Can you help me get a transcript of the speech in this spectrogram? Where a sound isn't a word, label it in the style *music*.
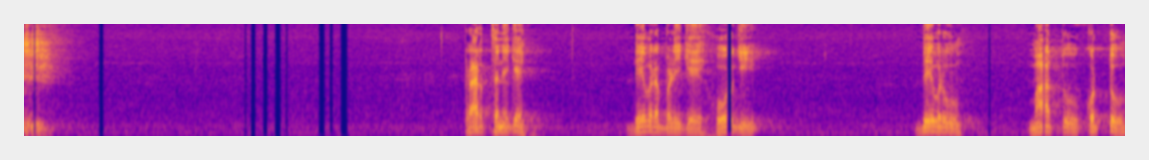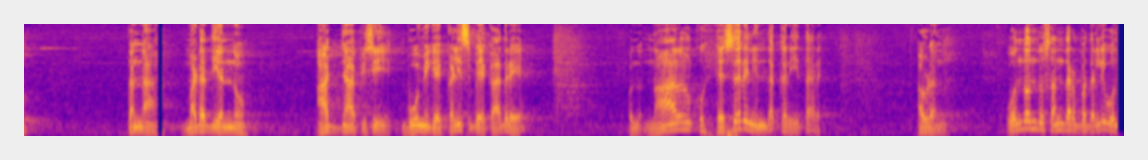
*coughs* ಪ್ರಾರ್ಥನೆಗೆ ದೇವರ ಬಳಿಗೆ ಹೋಗಿ ದೇವರು ಮಾತು ಕೊಟ್ಟು ತನ್ನ ಮಡದಿಯನ್ನು ಆಜ್ಞಾಪಿಸಿ ಭೂಮಿಗೆ ಕಳಿಸಬೇಕಾದರೆ ಒಂದು ನಾಲ್ಕು ಹೆಸರಿನಿಂದ ಕರೀತಾರೆ. ಅವಳನ್ನು. ಒಂದೊಂದು ಸಂದರ್ಭದಲ್ಲಿ ಒಂದು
